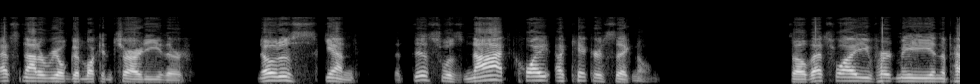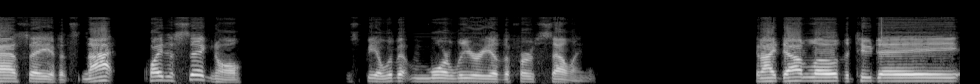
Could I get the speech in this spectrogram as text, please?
that's not a real good-looking chart either. Notice, again, that this was not quite a kicker signal. So that's why you've heard me in the past say if it's not quite a signal. Just be a little bit more leery of the first selling. Can I download the two-day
